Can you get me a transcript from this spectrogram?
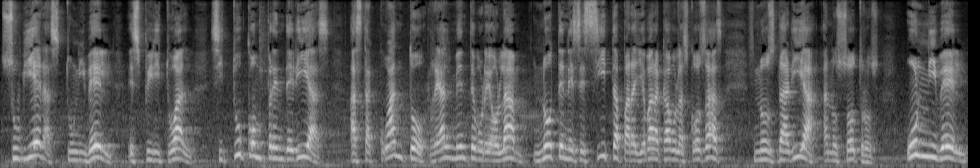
subieras tu nivel espiritual, si tú comprenderías hasta cuánto realmente Boreolam no te necesita para llevar a cabo las cosas, nos daría a nosotros un nivel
